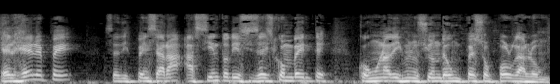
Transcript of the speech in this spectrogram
El GLP se dispensará a 116,20 con una disminución de un peso por galón.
